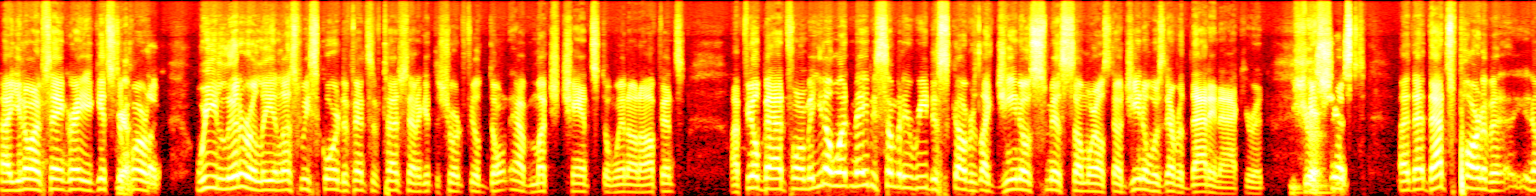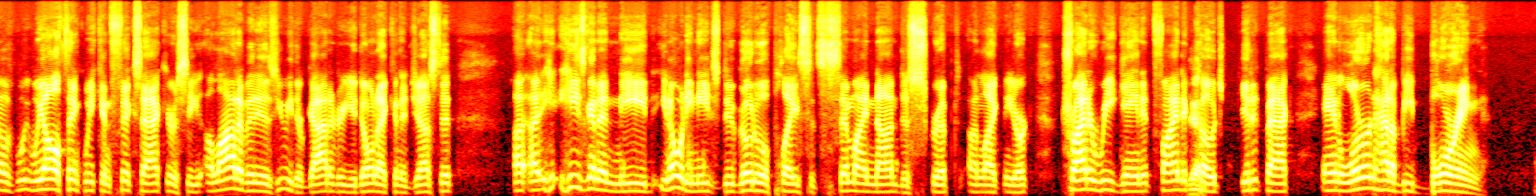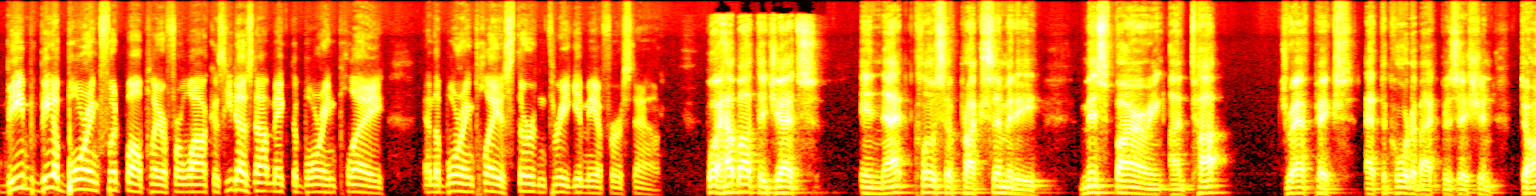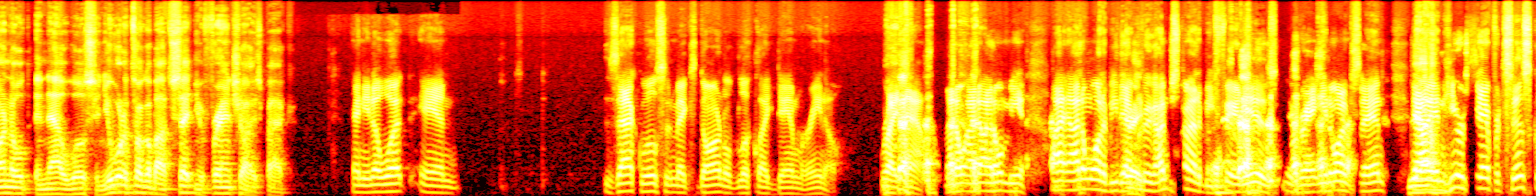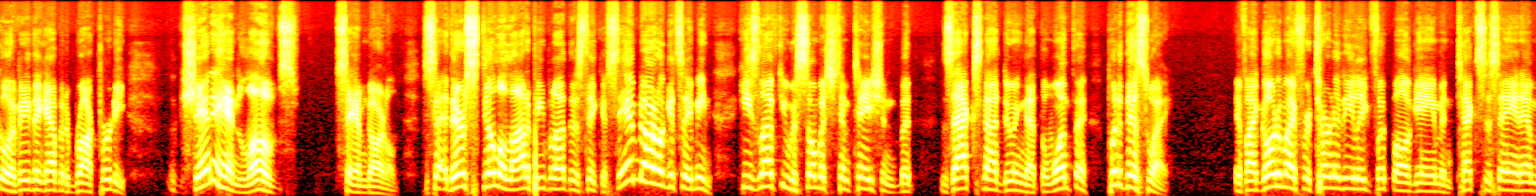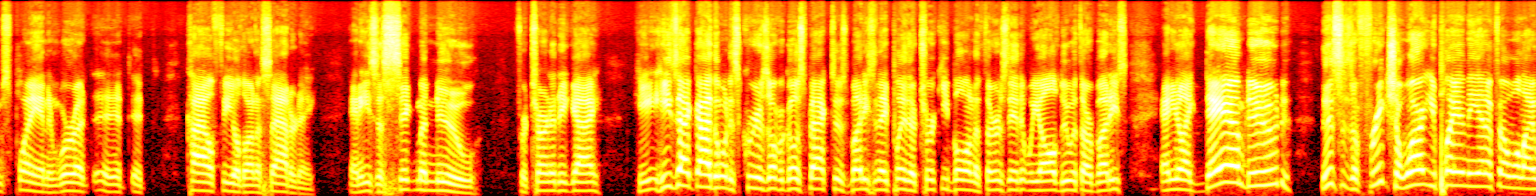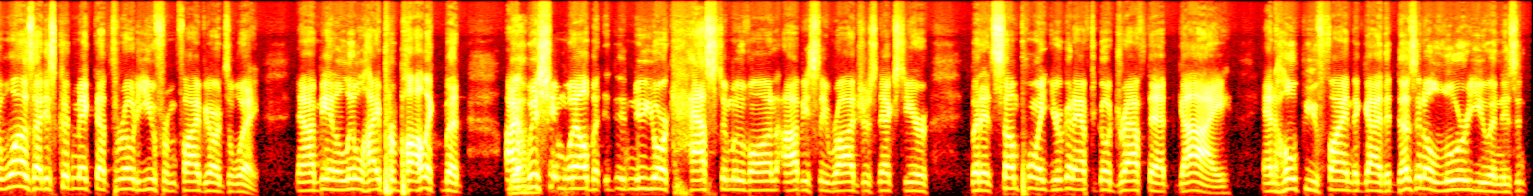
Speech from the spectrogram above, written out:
Uh, you know what I'm saying, Gray? It gets to yeah. the point where like we literally, unless we score a defensive touchdown and get the short field, don't have much chance to win on offense. I feel bad for him, but you know what? Maybe somebody rediscovers like Geno Smith somewhere else. Now, Geno was never that inaccurate. Sure. It's just uh, that that's part of it. You know, we, we all think we can fix accuracy. A lot of it is you either got it or you don't. I can adjust it. Uh, uh he's going to need, you know what he needs to do? Go to a place that's semi nondescript, unlike New York. Try to regain it, find a yeah. coach, get it back, and learn how to be boring. Be be a boring football player for a while because he does not make the boring play, and the boring play is third and three. Give me a first down. Boy, how about the Jets in that close of proximity, misfiring on top draft picks at the quarterback position, Darnold and now Wilson. You want to talk about setting your franchise back. And you know what? And Zach Wilson makes Darnold look like Dan Marino right now. I don't. I don't mean. I, I don't want to be that right. critical. I'm just trying to be fair. It is Grant. You know what I'm saying? Yeah. Now, and here's San Francisco. If anything happened to Brock Purdy, Shanahan loves Sam Darnold. So there's still a lot of people out there that think if Sam Darnold gets, I mean, he's left you with so much temptation, but Zach's not doing that. The one thing, put it this way: if I go to my fraternity league football game and Texas A&M's playing and we're at, at, at Kyle Field on a Saturday and he's a Sigma Nu fraternity guy, he, he's that guy that when his career's over goes back to his buddies and they play their turkey bowl on a Thursday that we all do with our buddies. And you're like, damn, dude, this is a freak show. Why aren't you playing the NFL? Well, I was. I just couldn't make that throw to you from five yards away. Now I'm being a little hyperbolic, but I wish him well. But New York has to move on. Obviously, Rodgers next year but at some point, you're going to have to go draft that guy and hope you find the guy that doesn't allure you and isn't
